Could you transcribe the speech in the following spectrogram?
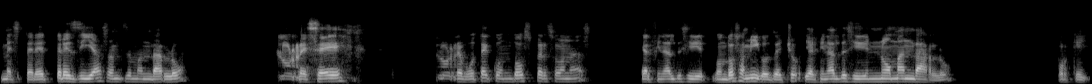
me esperé tres días antes de mandarlo, lo recé, lo reboté con dos personas y al final decidí, con dos amigos de hecho, y al final decidí no mandarlo porque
